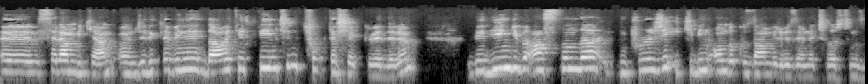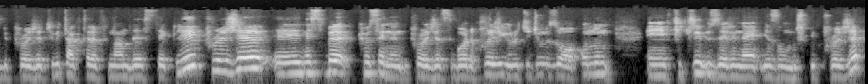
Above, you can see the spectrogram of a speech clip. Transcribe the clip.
Ee, selam Bikem. Öncelikle beni davet ettiğin için çok teşekkür ederim. Dediğin gibi aslında bu proje 2019'dan beri üzerine çalıştığımız bir proje. TÜBİTAK tarafından destekli. Proje e, Nesibe Köse'nin projesi bu arada. Proje yürütücümüz o. Onun e, fikri üzerine yazılmış bir proje.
